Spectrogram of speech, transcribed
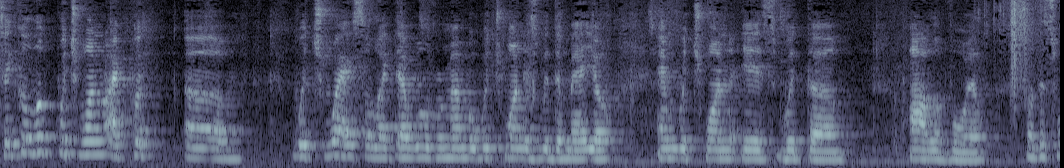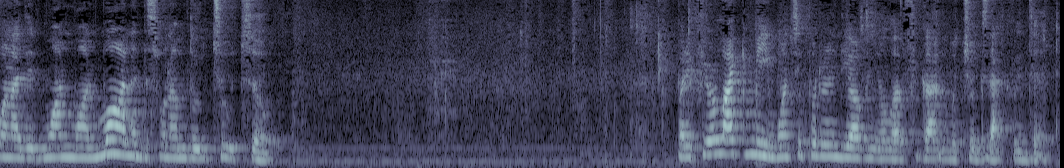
take a look which one I put um, which way, so like that we'll remember which one is with the mayo and which one is with the olive oil. So this one I did one, one, one, and this one I'm doing two, two. But if you're like me, once you put it in the oven, you'll have forgotten what you exactly did.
